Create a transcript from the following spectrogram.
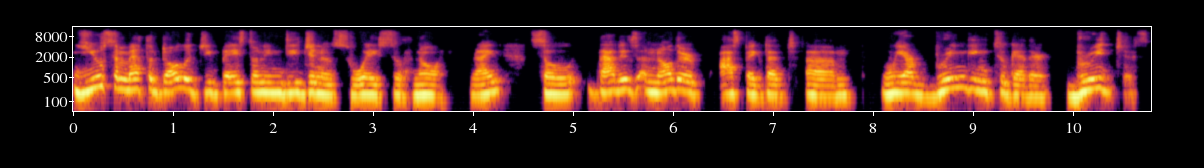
use a methodology based on indigenous ways of knowing right? So that is another aspect that um, we are bringing together bridges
